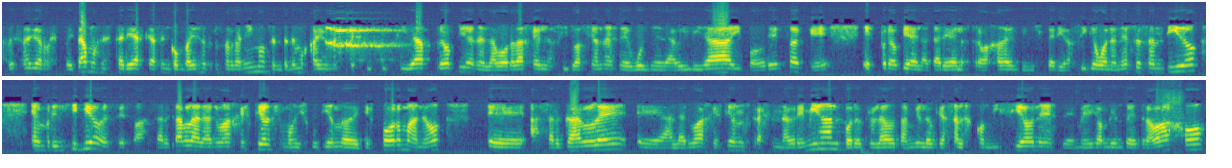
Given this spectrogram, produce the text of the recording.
a pesar de que respetamos las tareas que hacen compañeros de otros organismos, entendemos que hay una especificidad propia en el abordaje de las situaciones de vulnerabilidad y pobreza que es propia de la tarea de los trabajadores del Ministerio. Así que bueno, en ese sentido, en principio es eso, acercarla a la nueva gestión, estamos discutiendo de qué forma, ¿no? Eh, acercarle eh, a la nueva gestión nuestra agenda gremial, por otro lado también lo que hace a las condiciones de medio ambiente de trabajo,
